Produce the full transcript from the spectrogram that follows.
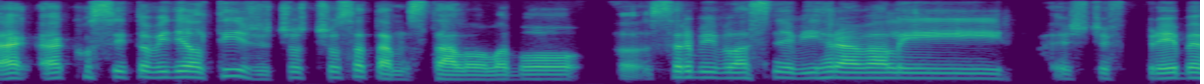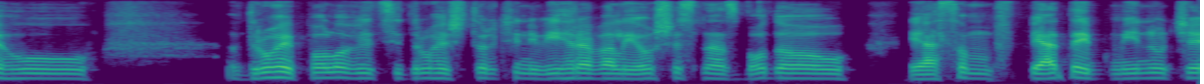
ako si to videl ty, že čo, čo sa tam stalo? Lebo uh, Srby vlastne vyhrávali ešte v priebehu v druhej polovici, druhej štvrtiny vyhrávali o 16 bodov. Ja som v 5. minúte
